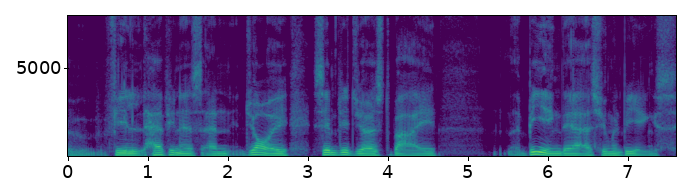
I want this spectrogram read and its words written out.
uh, feel happiness and joy simply just by being there as human beings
